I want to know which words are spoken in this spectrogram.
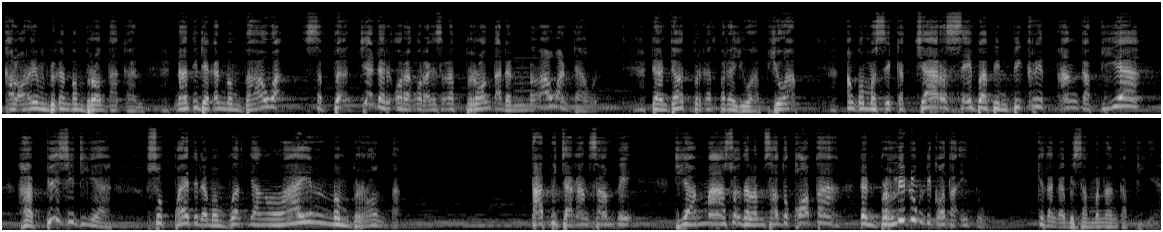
Kalau orang yang memberikan pemberontakan, nanti dia akan membawa sebagian dari orang-orang Israel berontak dan melawan Daud. Dan Daud berkata pada Yoab, Yoab, engkau mesti kejar Seba bin Bikri, tangkap dia, habisi dia, supaya tidak membuat yang lain memberontak. Tapi jangan sampai dia masuk dalam satu kota dan berlindung di kota itu. Kita nggak bisa menangkap dia.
